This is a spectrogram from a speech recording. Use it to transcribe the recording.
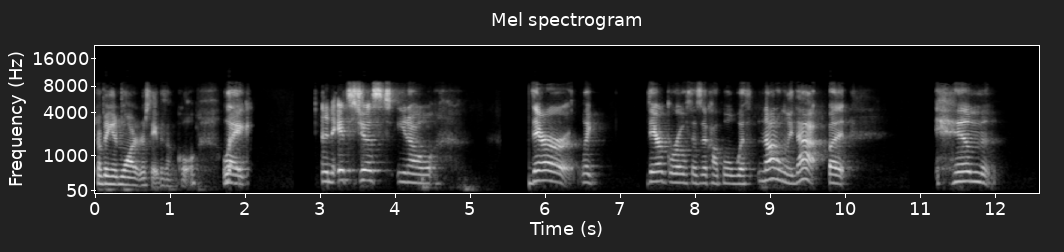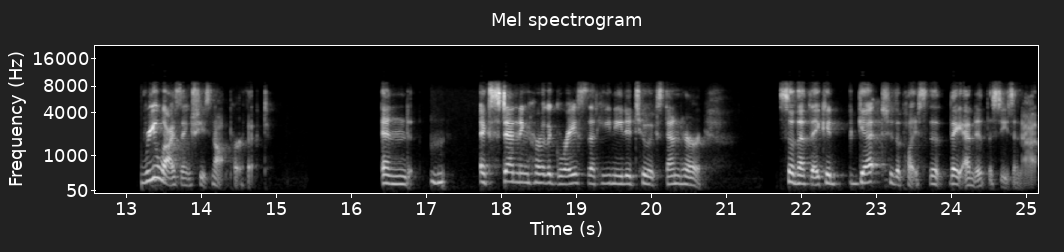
jumping in water to save his uncle. Right. Like, and it's just you know, their like their growth as a couple with not only that, but him realizing she's not perfect and Mhm. extending her the grace that he needed to extend her so that they could get to the place that they ended the season at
